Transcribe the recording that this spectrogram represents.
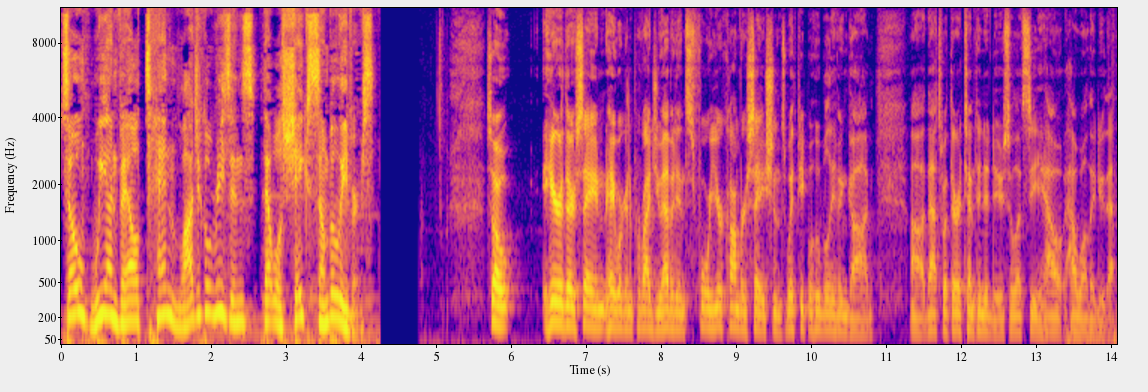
So we unveil 10 logical reasons that will shake some believers. So here they're saying, hey, we're going to provide you evidence for your conversations with people who believe in God. Uh, that's what they're attempting to do. So let's see how, how well they do that.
